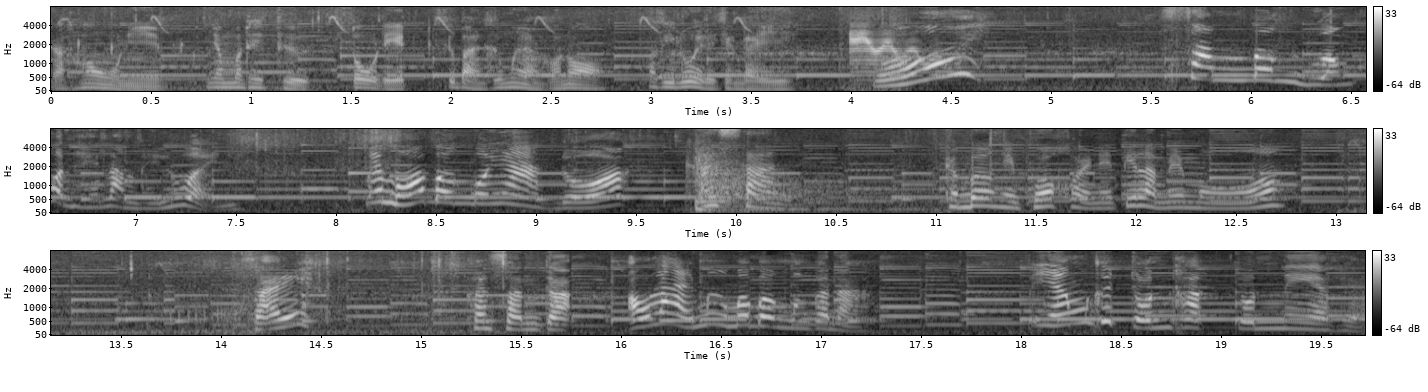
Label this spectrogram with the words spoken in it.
กะเฮานี่ยังบ่ได้ถือโตเด็ดคือบ้านคือเมืองเขาเนาะเฮาสิรวยได้จังไดโอ้ยซ้ำเบิ่งดวงคนให้ร่ำให้รวยนี่แม่หมอเบิ่งบ่ยากดอกข้าสันกระเบิ่งให้ผัวข่อยในที่ละแม่หมอ ใส่คันสันกะ เอาลายมือมาเบิ่งมันกันน่ะไปหยังมันคือจนคักจนแน่แท้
